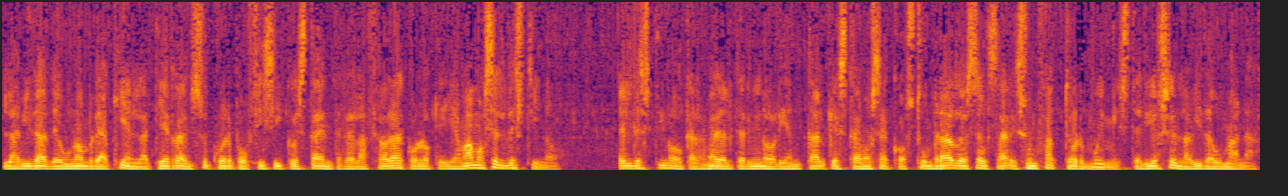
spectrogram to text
La vida de un hombre aquí en la Tierra en su cuerpo físico está entrelazada con lo que llamamos el destino. El destino o karma del término oriental que estamos acostumbrados a usar es un factor muy misterioso en la vida humana,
